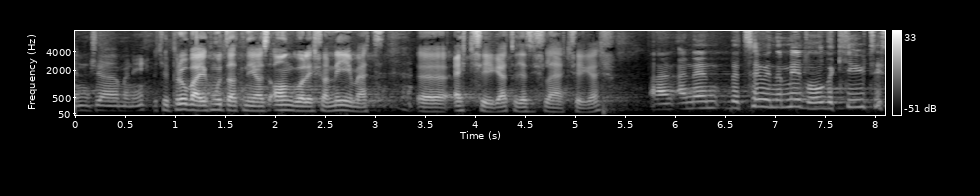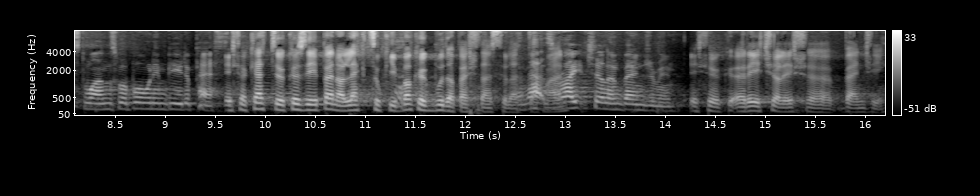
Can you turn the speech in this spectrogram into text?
and Germany. Úgyhogy próbáljuk mutatni az angol és a német ö, egységet, hogy ez is lehetséges. And, and then the two in the middle, the cutest ones, were born in Budapest. És a kettő középen a legcukibbak, ők Budapesten And születtek that's már. Rachel and Benjamin. És ők Rachel és Benji.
